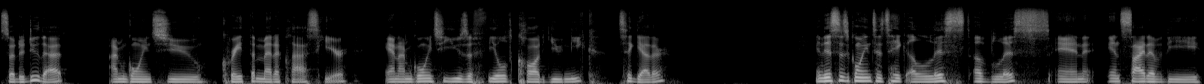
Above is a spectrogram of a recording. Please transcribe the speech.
So to do that, I'm going to create the meta class here and I'm going to use a field called unique together. And this is going to take a list of lists and inside of the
